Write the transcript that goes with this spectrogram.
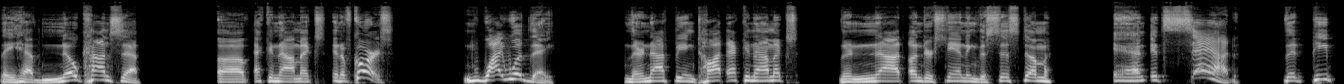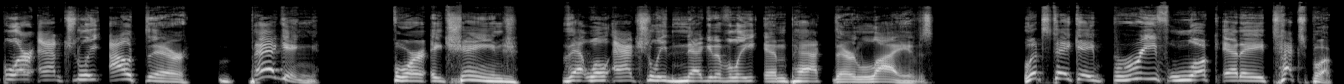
They have no concept of economics. And of course, why would they? They're not being taught economics. They're not understanding the system. And it's sad that people are actually out there begging for a change that will actually negatively impact their lives. Let's take a brief look at a textbook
